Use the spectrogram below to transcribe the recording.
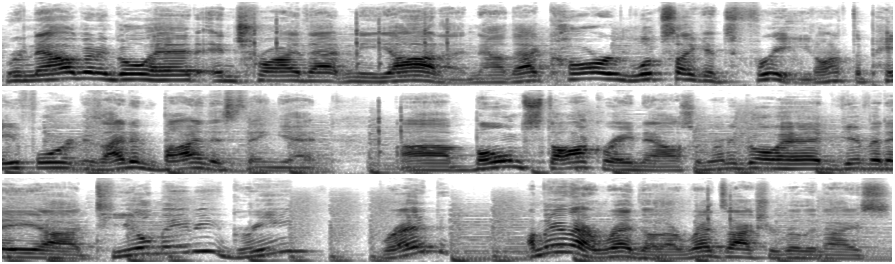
We're now going to go ahead and try that Miata. Now, that car looks like it's free. You don't have to pay for it because I didn't buy this thing yet. Uh, bone stock right now, so we're going to go ahead and give it a uh, teal maybe? Green? Red? I'm thinking that red, though. That red's actually really nice.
